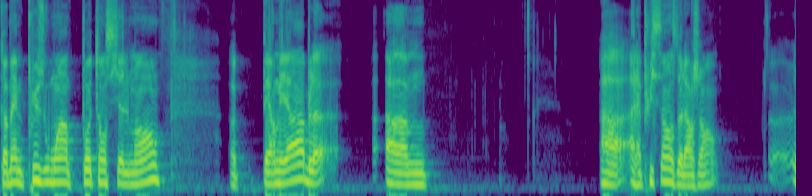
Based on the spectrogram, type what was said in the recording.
quand même plus ou moins potentiellement euh, perméables à, la puissance de l'argent. Euh,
